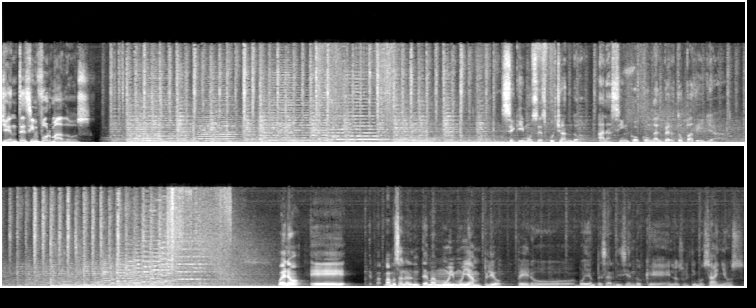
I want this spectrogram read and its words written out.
Oyentes informados. Seguimos escuchando a las 5 con Alberto Padilla. Bueno, eh, vamos a hablar de un tema muy, muy amplio, pero voy a empezar diciendo que en los últimos años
